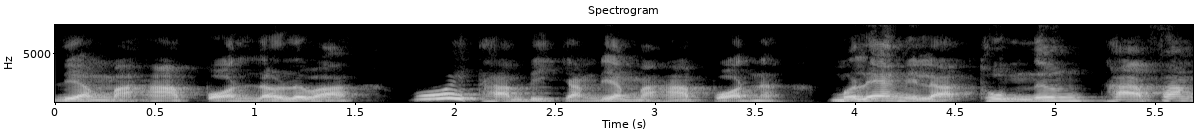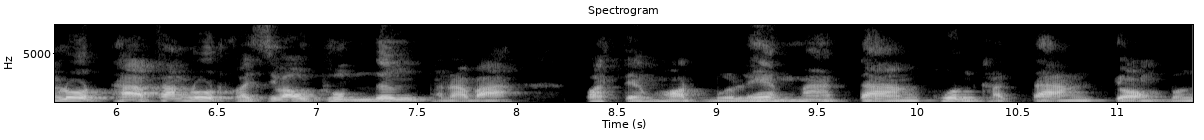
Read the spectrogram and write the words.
เลี้ยงมหาปอนแล้วเลยว่า โอ้ยถามดีจังเลี้ยงมหาปอนนะเมื่อแรกนี่แหละทุ่มหนึ่งถ้าฟังโลดถ้าฟังโลดคอยสิเว้าทุ่มหนึ่งพนาบาว่าแต่ฮอดมื้อแรงมาต่างคนขัดต่างจ้องเบิ่ง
